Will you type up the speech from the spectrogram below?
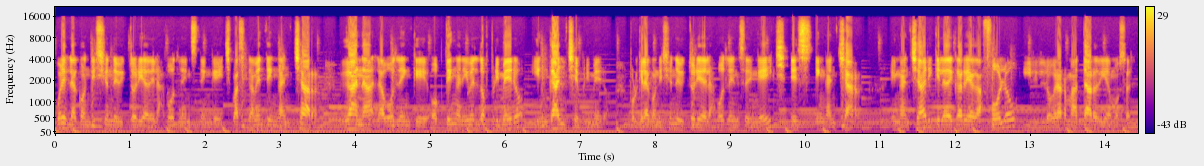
¿Cuál es la condición de victoria de las botlanes de engage? Básicamente enganchar. Gana la botlane que obtenga nivel 2 primero y enganche primero. Porque la condición de victoria de las botlanes de engage es enganchar. Enganchar y que la de carry haga follow y lograr matar, digamos, al,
